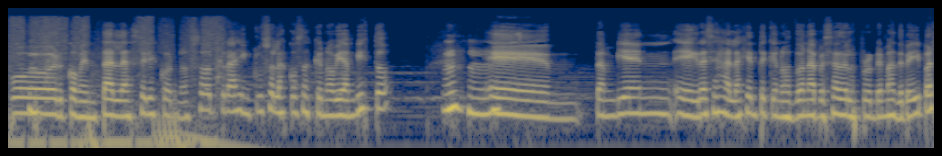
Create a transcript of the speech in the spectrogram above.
por comentar las series con nosotras, incluso las cosas que no habían visto. Ujú. Eh, también eh, gracias a la gente que nos dona a pesar de los problemas de PayPal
